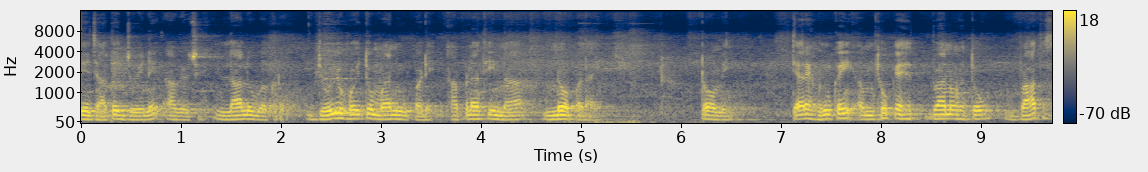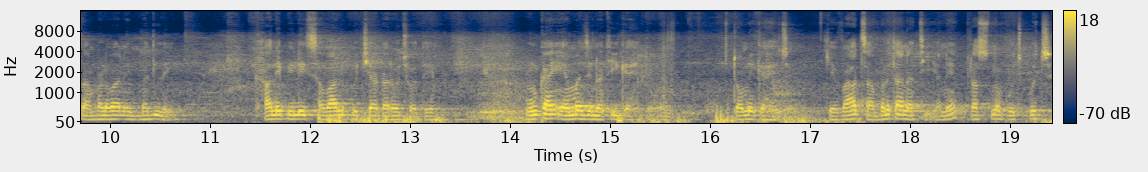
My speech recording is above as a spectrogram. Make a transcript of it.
તે જાતે જ જોઈને આવ્યો છે. લાલુ બકરો, જોયું હોય તો માનવું પડે, આપણાથી ના, ન પડાય. ટોમી, ત્યારે હું કંઈ અમથો કહેવાનો હતો, વાત સાંભળવાને બદલે ખાલી પેલી સવાલ પૂછ્યા કરો છો તે હું કાંઈ એમ જ નથી કહેતો એમ. ટોમી કહે છે કે વાત સાંભળતા નથી અને પ્રશ્નો પૂછપૂછ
